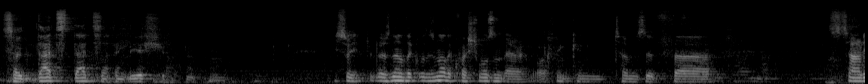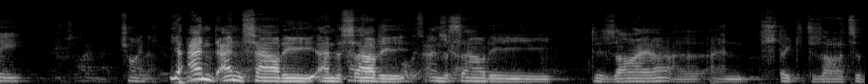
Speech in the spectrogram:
So that's, that's, I think, the issue. Sorry, there's another, there's another question, wasn't there? I think in terms of uh, Saudi, China. Yeah, and, and Saudi and the Saudi politics, and the yeah. Saudi desire uh, and stated desire to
